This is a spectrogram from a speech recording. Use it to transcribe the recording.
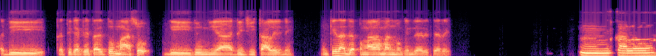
di ketika kita itu masuk di dunia digital ini mungkin ada pengalaman mungkin dari Terry Hmm, kalau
